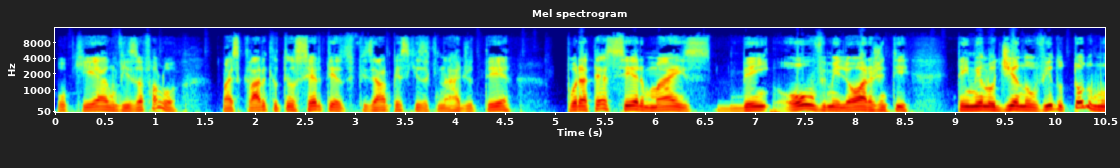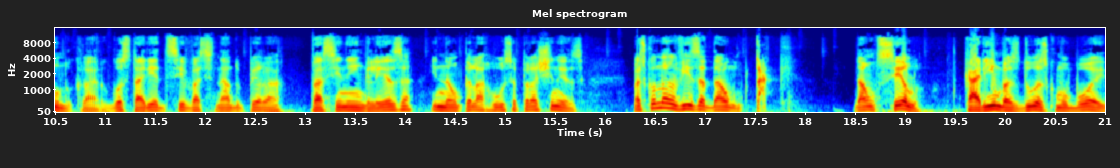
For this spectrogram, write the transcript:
o que a Anvisa falou. Mas claro que eu tenho certeza, se fizer uma pesquisa aqui na Rádio T, por até ser mais bem, ouve melhor, a gente tem melodia no ouvido, todo mundo, claro, gostaria de ser vacinado pela vacina inglesa e não pela russa, pela chinesa. Mas quando a Anvisa dá um tac, dá um selo, carimba as duas como boa,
